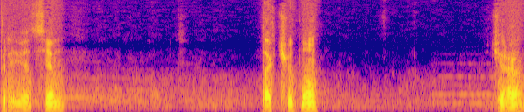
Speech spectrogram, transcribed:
Привет всем. Так чудно. Вчера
